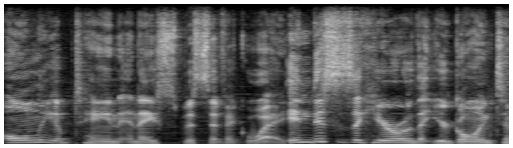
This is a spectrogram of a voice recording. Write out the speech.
only obtain in a specific way. Indis is a hero that you're going to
